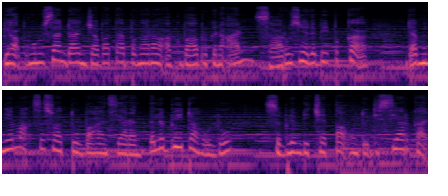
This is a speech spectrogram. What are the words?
pihak pengurusan dan jabatan pengarah akhbar berkenaan seharusnya lebih peka dan menyemak sesuatu bahan siaran terlebih dahulu sebelum dicetak untuk disiarkan.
